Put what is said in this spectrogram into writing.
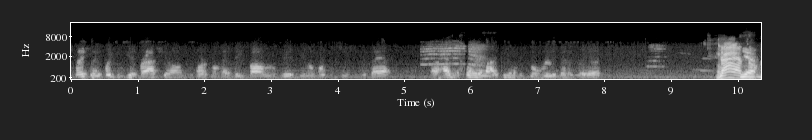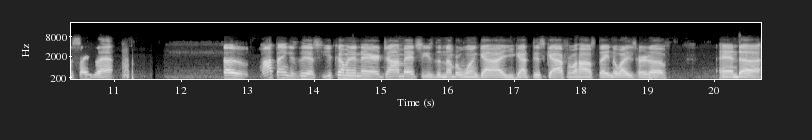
especially if we can get Bryce Young to work on that deep ball a little bit, get a little more consistent with that uh, having a player like him is going to really benefit us. I have yeah. something to say to that. So my thing is this: you're coming in there. John Metchie is the number one guy. You got this guy from Ohio State nobody's heard of, and uh,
